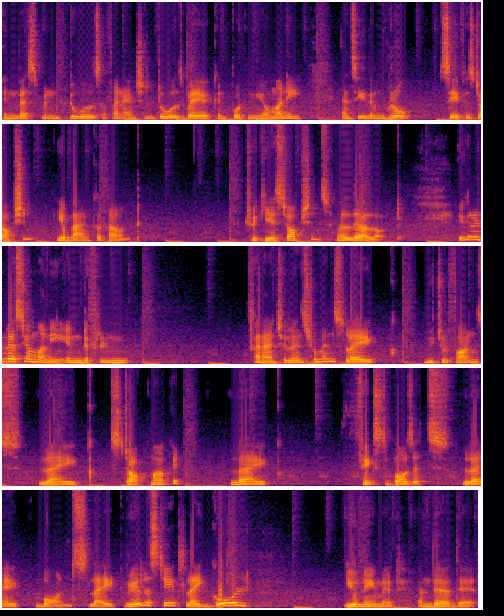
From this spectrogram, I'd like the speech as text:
investment tools or financial tools where you can put in your money and see them grow. Safest option, your bank account. Trickiest options, well, there are a lot. You can invest your money in different financial instruments like mutual funds, like stock market, like fixed deposits, like bonds, like real estate, like gold, you name it, and they're there.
